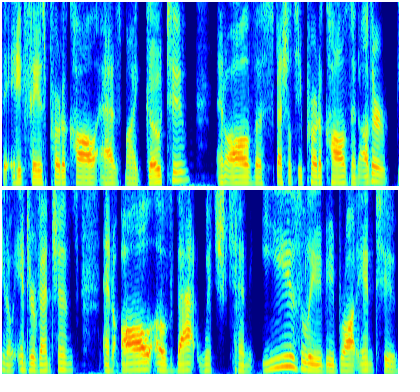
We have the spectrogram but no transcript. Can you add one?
the eight phase protocol as my go to, and all the specialty protocols and other you know interventions and all of that which can easily be brought into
